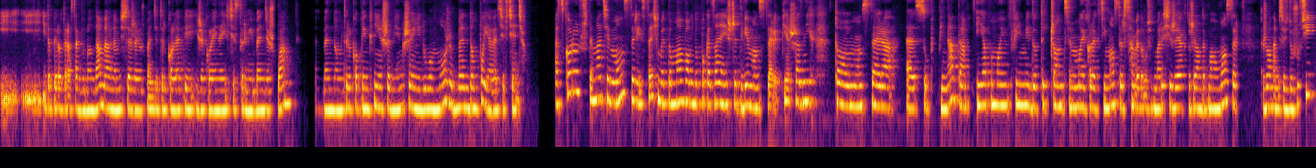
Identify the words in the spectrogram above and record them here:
I, i, I dopiero teraz tak wyglądamy, ale myślę, że już będzie tylko lepiej i że kolejne liście, z którymi będzie szła, będą tylko piękniejsze, większe i niedługo może będą pojawiać się w cięciach. A skoro już w temacie monster jesteśmy, to mam Wam do pokazania jeszcze dwie monstery. Pierwsza z nich to monstera e, subpinata i ja po moim filmie dotyczącym mojej kolekcji monster sam wiadomość od Marysi, że jak to, że ja mam tak mało monster, że ona mi coś dorzuci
